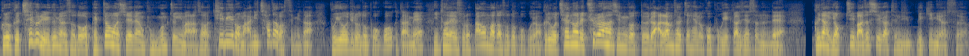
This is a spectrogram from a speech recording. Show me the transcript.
그리고 그 책을 읽으면서도 백정원 씨에 대한 궁금증이 많아서 TV로 많이 찾아봤습니다. VOD로도 보고 그 다음에 인터넷으로 다운받아서도 보고요. 그리고 채널에 출연하시는 것들을 알람 설정해놓고 보기까지 했었는데 그냥 옆집 아저씨 같은 느낌이었어요.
